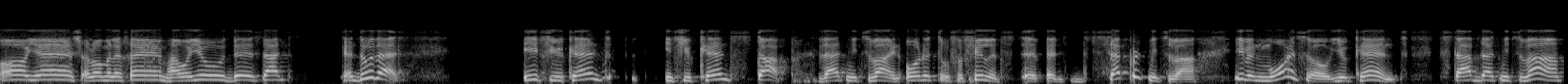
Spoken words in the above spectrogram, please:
Oh, yes, shalom aleichem, how are you? This, that. Can do that. If you can't, if you can't stop that mitzvah in order to fulfill its a, a separate mitzvah, even more so, you can't stop that mitzvah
